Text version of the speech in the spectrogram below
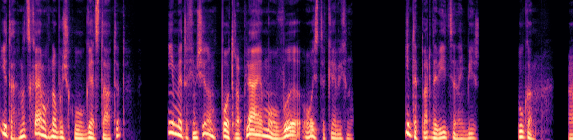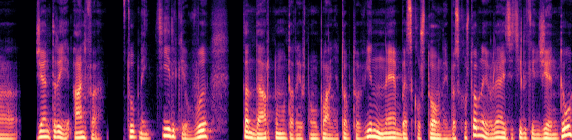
і так, натискаємо кнопочку Get Started, і ми таким чином потрапляємо в ось таке вікно. І тепер дивіться найбільша штука. Е, Gen 3 Alpha доступний тільки в стандартному тарифному плані. Тобто він не безкоштовний. Безкоштовний є тільки Gen 2.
